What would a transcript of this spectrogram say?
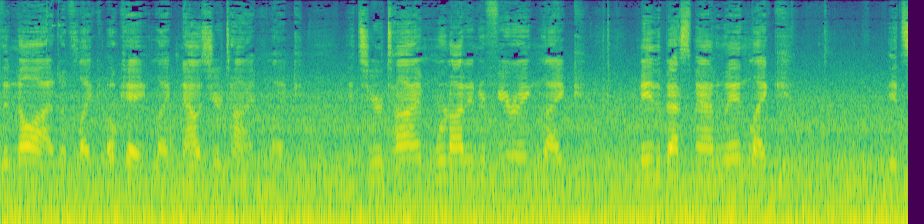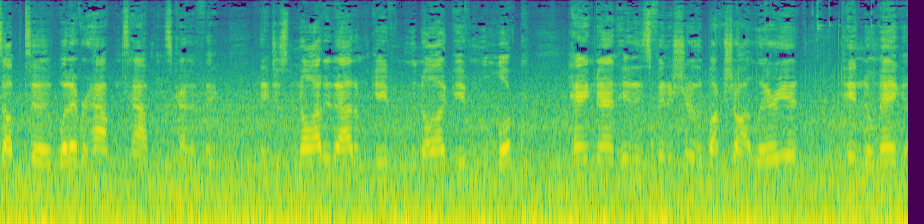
the nod of, like, okay, like, now's your time. Like, it's your time. We're not interfering. Like, may the best man win. Like, it's up to whatever happens, happens kind of thing. They just nodded at him, gave him the nod, gave him the look. Hangman hit his finisher, the buckshot lariat, pinned Omega.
